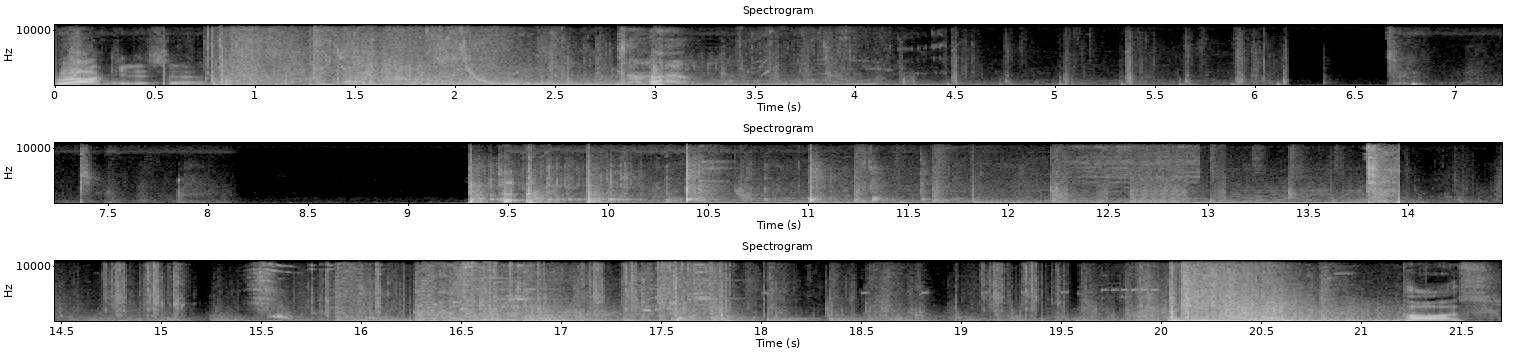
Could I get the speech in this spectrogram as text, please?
Rocket his head. Pause.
